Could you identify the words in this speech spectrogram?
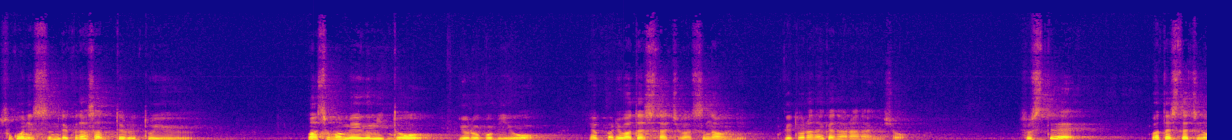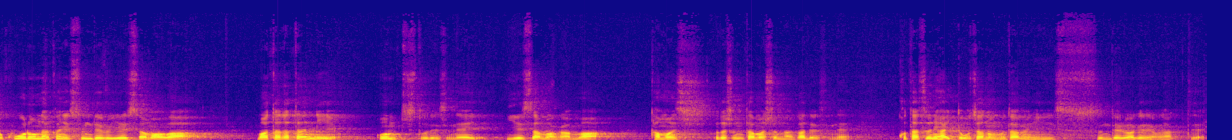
そこに住んでくださってるという、まあ、その恵みと喜びをやっぱり私たちは素直に受け取らなきゃならないでしょう。そして私たちの心の中に住んでいるイエス様は、まあ、ただ単に恩知とですね。イエス様がまあ魂私の魂の中ですね。こたつに入ってお茶飲むために住んでるわけではなくて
